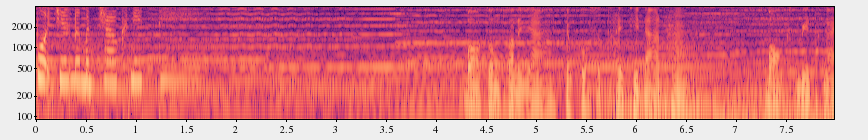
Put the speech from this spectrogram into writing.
ពួកយើងនឹងមិនចោលគ្នាទេ បងសូមសន្យា ចំពោះសទ្ធីធីតាថា បងគ្មានថ្ងៃ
